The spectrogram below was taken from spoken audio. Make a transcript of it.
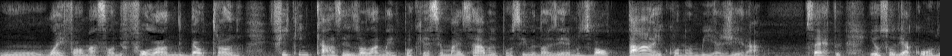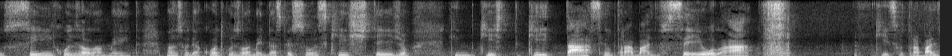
um, uma informação de fulano, de beltrano. Fique em casa em isolamento, porque assim, o mais rápido possível nós iremos voltar a economia a girar certo? Eu sou de acordo sim com o isolamento, mas eu sou de acordo com o isolamento das pessoas que estejam, que, que, que tá sem um trabalho seu lá, que seu trabalho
